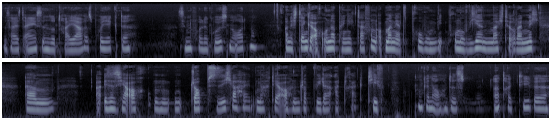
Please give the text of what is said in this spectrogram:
Das heißt, eigentlich sind so drei Jahresprojekte sinnvolle Größenordnung. Und ich denke auch unabhängig davon, ob man jetzt promovieren möchte oder nicht, ähm, ist es ja auch Jobsicherheit, macht ja auch einen Job wieder attraktiv. Genau, und das attraktive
